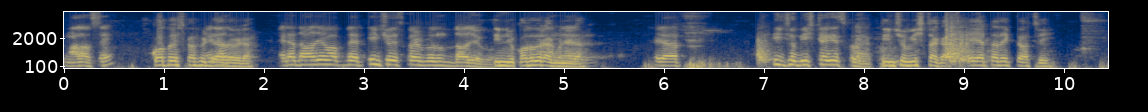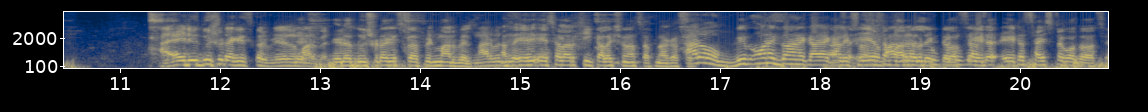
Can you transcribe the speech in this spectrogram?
মাল আছে। কত স্কোয়ার ফিট দেওয়া যাবে এটা? এটা দেওয়া যাবে আপনার তিনশো স্কোয়ার পর্যন্ত দেওয়া যাবে। তিনশো কত করে রাখবেন এটা? এটা তিনশো বিশ টাকা স্কোয়ার তিনশো বিশ টাকা এই একটা দেখতে পাচ্ছি। এটা দুশো টাকা স্কোয়ার ফিট মার্বেল এটা দুইশো টাকা স্কোয়ার ফিট মার্বেল Marble এছাড়া আর কি কালেকশন আছে আপনার কাছে? আরও অনেক ধরনের কালেকশন আচ্ছা, একটা মার্বেল দেখতে পাচ্ছি। এটা এটা সাইজটা কত আছে?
